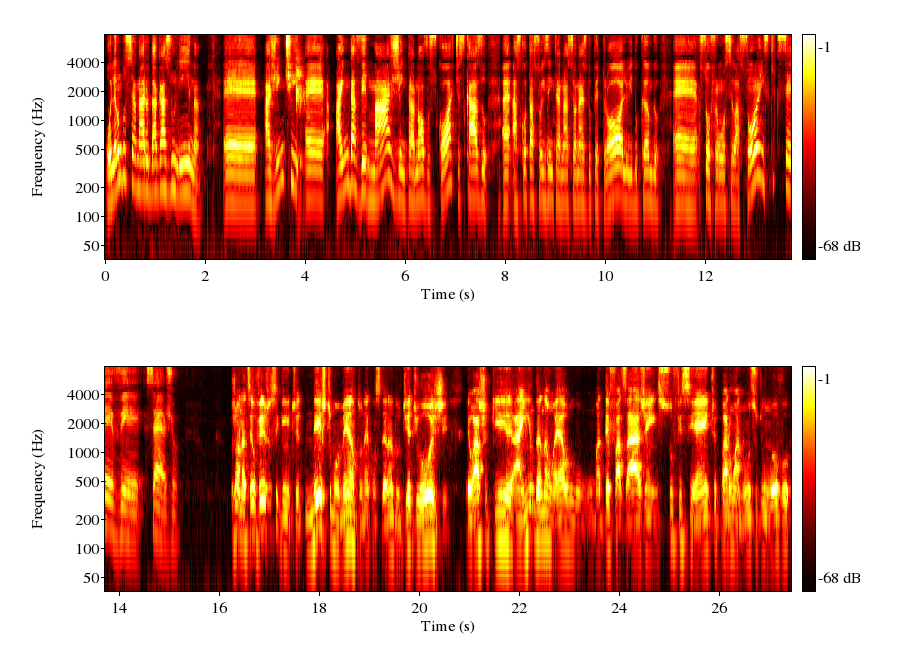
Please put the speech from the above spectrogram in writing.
olhando o cenário da gasolina, é, a gente é, ainda vê margem para novos cortes caso é, as cotações internacionais do petróleo e do câmbio é, sofram oscilações? O que, que você vê, Sérgio? Jonas, eu vejo o seguinte: neste momento, né, considerando o dia de hoje, eu acho que ainda não é uma defasagem suficiente para um anúncio de um novo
